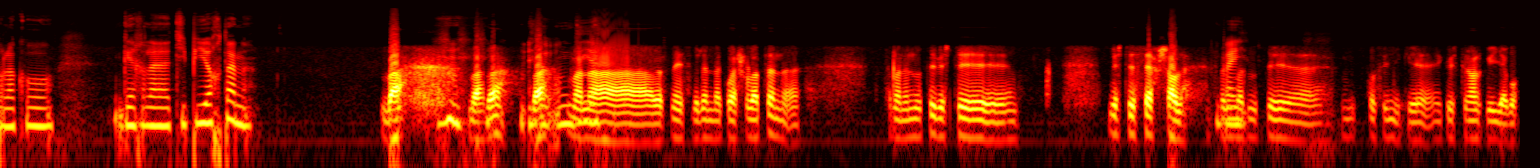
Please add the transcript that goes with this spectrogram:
holako gerla tipi hortan? Ba, ba, ba, ba, mana ez nahiz berendako asolatzen, zemanen dute beste beste zer sal. Bai. Bat dute uh, pozinik e, gehiago.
